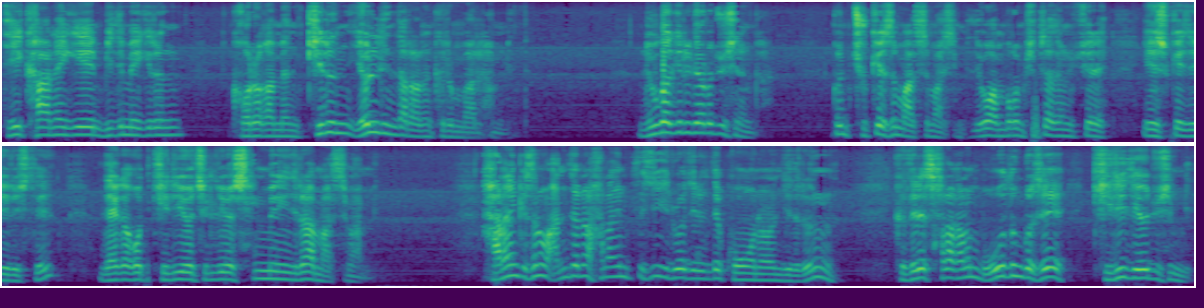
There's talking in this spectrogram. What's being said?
디 카네기의 믿음의 길은 걸어가면 길은 열린다라는 그런 말을 합니다. 누가 길을 열어주시는가? 그건 주께서 말씀하십니다. 요한복음 14장 6절에 예수께서 이르시되 내가 곧 길이요 진리요 생명이니라 말씀합니다. 하나님께서는 완전한 하나님 뜻이 이루어지는데 공헌하는 이들은 그들의 살아가는 모든 것에 길이 되어 주십니다.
